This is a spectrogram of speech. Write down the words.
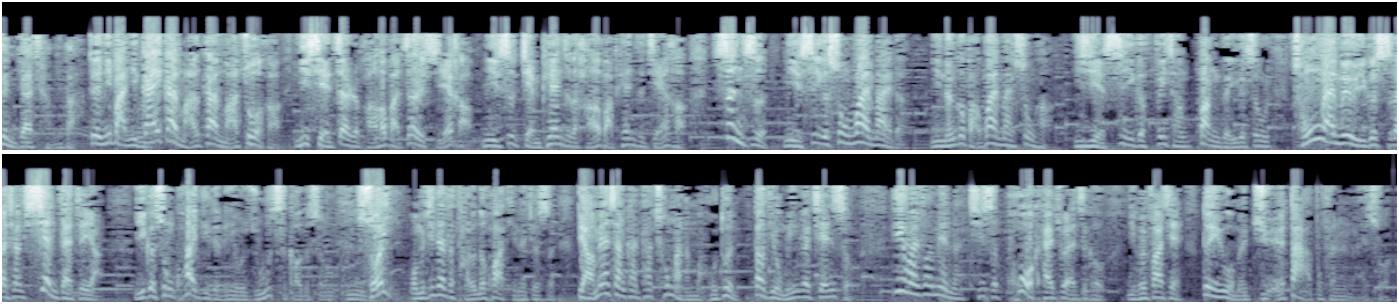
更加强大。对你把你该干嘛的干嘛做好，你写字儿的好好把字儿写好，你是剪片子的好好把片子剪好，甚至你是一个送外卖的，你能够把外卖送好，也是一个非常棒的一个收入。从来没有一个时代像现在这样，一个送快递的人有如此高的收入。所以，我们今天在讨论的话题呢，就是表面上看它充满了矛盾，到底我们应该坚守。另外一方面呢，其实破开出来之后，你会发现，对于我们绝大部分人来说，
